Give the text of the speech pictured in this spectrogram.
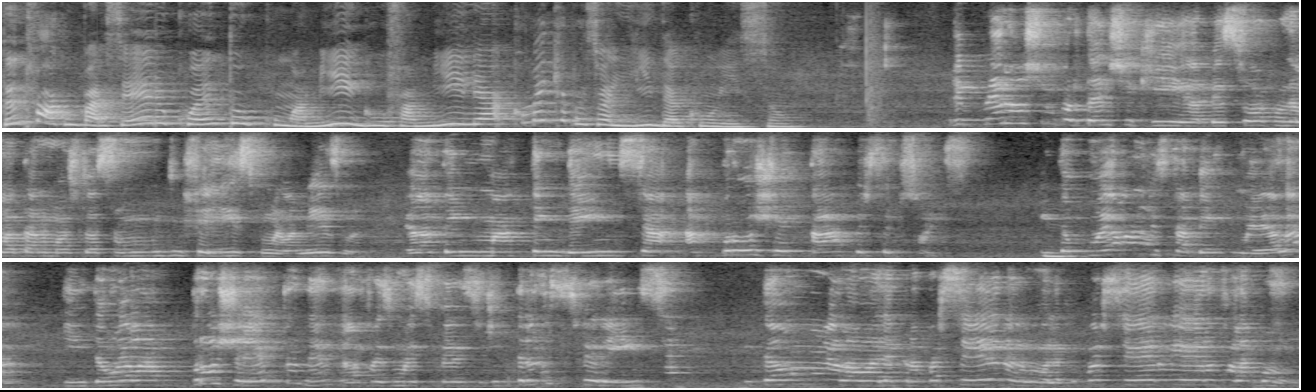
tanto falar com parceiro quanto com amigo, família. Como é que a pessoa lida com isso? Primeiro, eu acho importante que a pessoa, quando ela está numa situação muito infeliz com ela mesma, ela tem uma tendência a projetar percepções. Então, como ela não está bem com ela, Então ela projeta, né? Ela faz uma espécie de transferência. Então ela olha para a parceira, ela olha para o parceiro e ela fala: bom,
